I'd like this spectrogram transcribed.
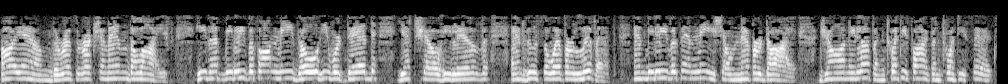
I am the resurrection and the life. He that believeth on me, though he were dead, yet shall he live. And whosoever liveth and believeth in me shall never die. John 11, 25 and 26.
